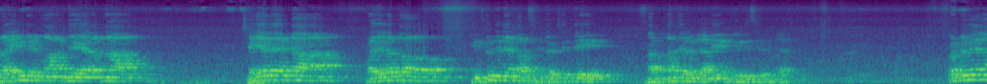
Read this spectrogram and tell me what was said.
డ్రైన్ నిర్మాణం చేయాలన్నా చేయలేక ప్రజలతో తిట్టు పరిస్థితి వచ్చింది సర్పంచులు కానీ ఎంపీటీసీలు కానీ రెండు వేల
